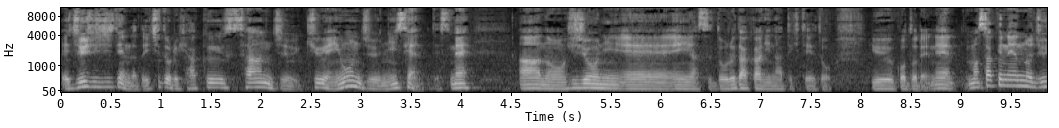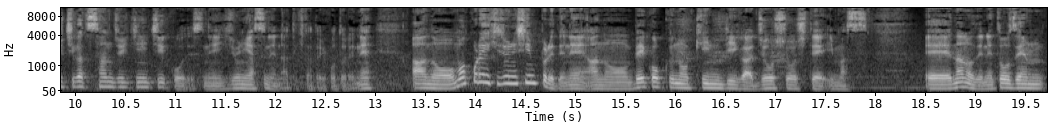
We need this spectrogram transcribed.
10時時点だと1ドル139円42銭ですね。あの、非常に、えー、円安、ドル高になってきているということでね、まあ、昨年の11月31日以降ですね、非常に安値になってきたということでね、あの、まあ、これ非常にシンプルでね、あの、米国の金利が上昇しています。えー、なのでね、当然、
